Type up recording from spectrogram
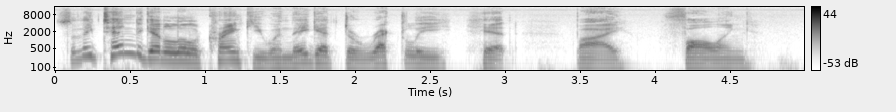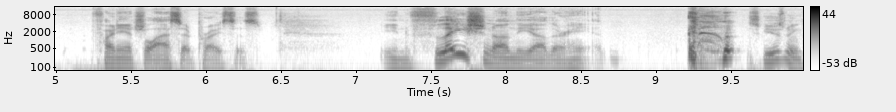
So they tend to get a little cranky when they get directly hit by falling financial asset prices. Inflation, on the other hand, excuse me,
